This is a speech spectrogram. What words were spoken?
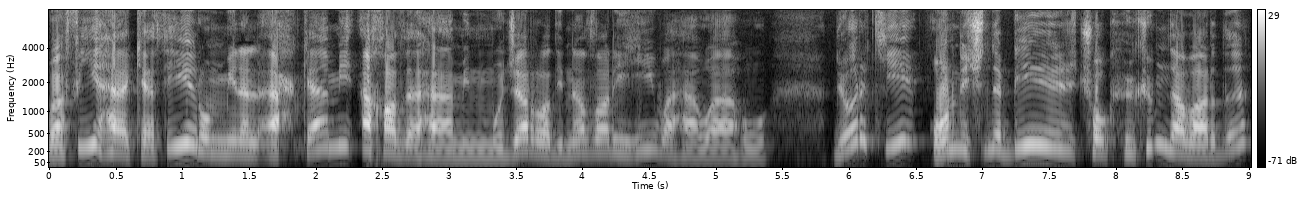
Ve fiha kethirun minel ahkami ahazaha min mucerradi nazarihi ve havahu. Diyor ki onun içinde birçok hüküm de vardı.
